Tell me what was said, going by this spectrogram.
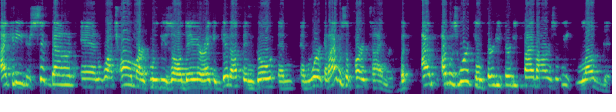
I could either sit down and watch Hallmark movies all day, or I could get up and go and, and work. And I was a part timer, but I, I was working 30, 35 hours a week, loved it.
